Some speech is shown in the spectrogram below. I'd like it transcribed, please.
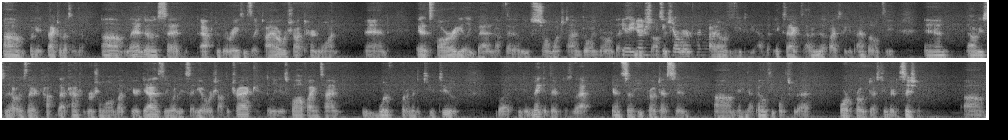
Um, okay, back to what I was saying though. Um, Lando said after the race, he's like, I overshot turn one, and it's already like bad enough that I lose so much time going over that Yeah, you don't huge need to be sausage curve. I don't need to be have that exact. I don't need that five second time penalty, and obviously that was their that controversial moment by Pierre Gasly where they said he overshot the track, deleted his qualifying time, would have put him into Q two, but he didn't make it there because of that, and so he protested, um, and he got penalty points for that for protesting their decision. Um,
